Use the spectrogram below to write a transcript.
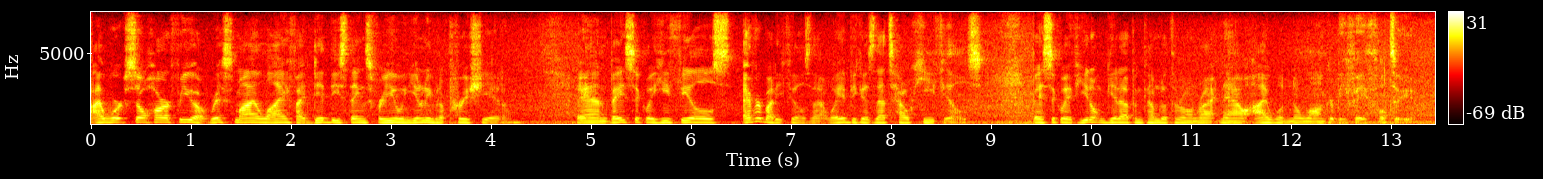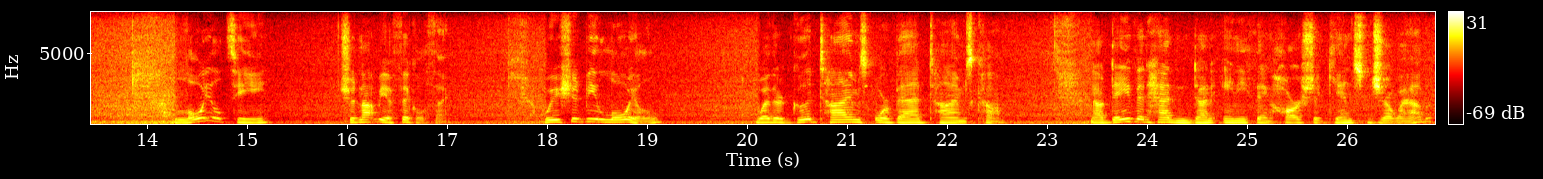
I worked so hard for you, I risked my life, I did these things for you, and you don't even appreciate them. And basically, he feels, everybody feels that way because that's how he feels. Basically, if you don't get up and come to the throne right now, I will no longer be faithful to you. Loyalty should not be a fickle thing. We should be loyal whether good times or bad times come. Now, David hadn't done anything harsh against Joab.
